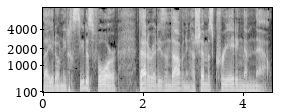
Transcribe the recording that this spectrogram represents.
That you don't need Hasidus for. That already is in davening. Hashem is creating them now.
